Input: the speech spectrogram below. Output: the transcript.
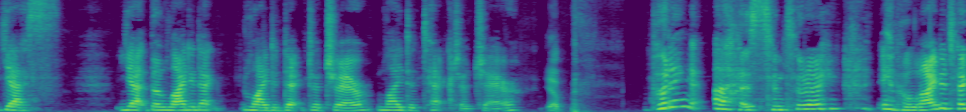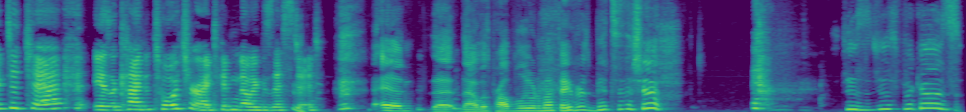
Yes. Yeah, the lie, lie detector chair. Lie detector chair. Yep. Putting a tsundere in a lie detector chair is a kind of torture I didn't know existed. And that that was probably one of my favorite bits of the show. just just because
